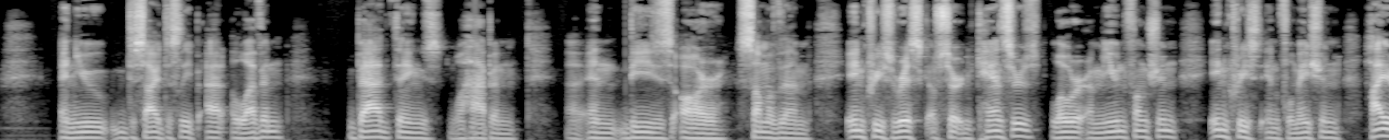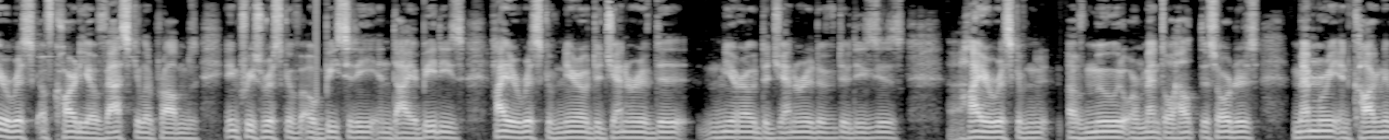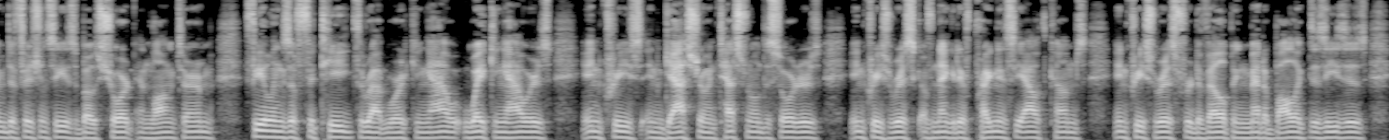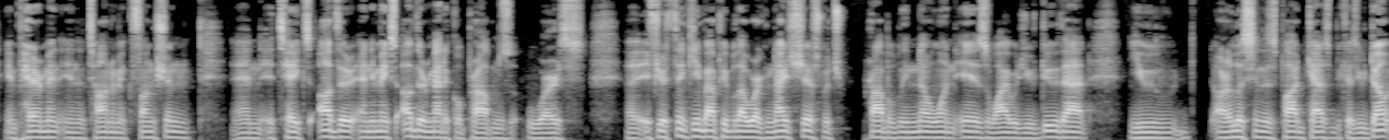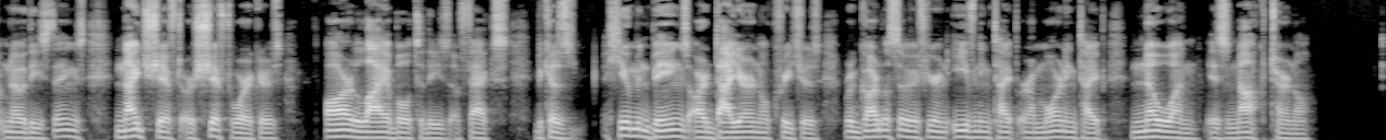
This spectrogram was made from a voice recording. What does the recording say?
and you decide to sleep at 11, bad things will happen. Uh, and these are some of them. Increased risk of certain cancers, lower immune function, increased inflammation, higher risk of cardiovascular problems, increased risk of obesity and diabetes, higher risk of neurodegenerative, neurodegenerative diseases, higher risk of, of mood or mental health disorders, memory and cognitive deficiencies, both short and long term, feelings of fatigue throughout working out, waking hours, increase in gastrointestinal disorders, increased risk of negative pregnancy outcomes, increased risk for developing metabolic diseases, impairment in autonomic function, and it takes other, and it makes other medical problems worse. Uh, if you're thinking about people that work night shifts, which probably no one is. Why would you do that? You are listening to this podcast because you don't know these things. Night shift or shift workers are liable to these effects because human beings are diurnal creatures. Regardless of if you're an evening type or a morning type, no one is nocturnal.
